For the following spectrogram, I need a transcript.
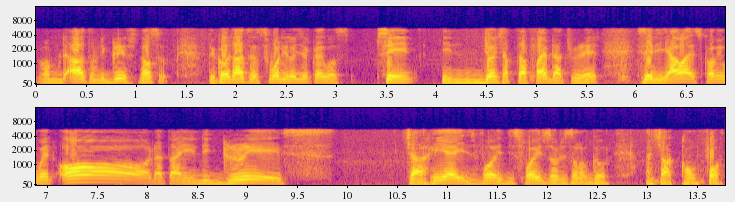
from the, out of the graves also. Because that is what the Lord Jesus Christ was saying in John chapter 5 that we read. He said, The hour is coming when all that are in the graves shall hear his voice, the voice of the Son of God, and shall come forth.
